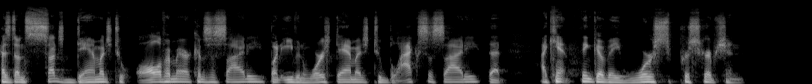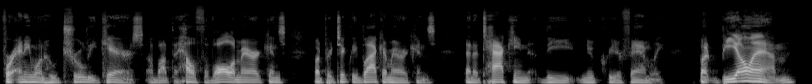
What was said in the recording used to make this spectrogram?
has done such damage to all of American society, but even worse damage to Black society that I can't think of a worse prescription for anyone who truly cares about the health of all Americans, but particularly Black Americans, than attacking the nuclear family. But BLM,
